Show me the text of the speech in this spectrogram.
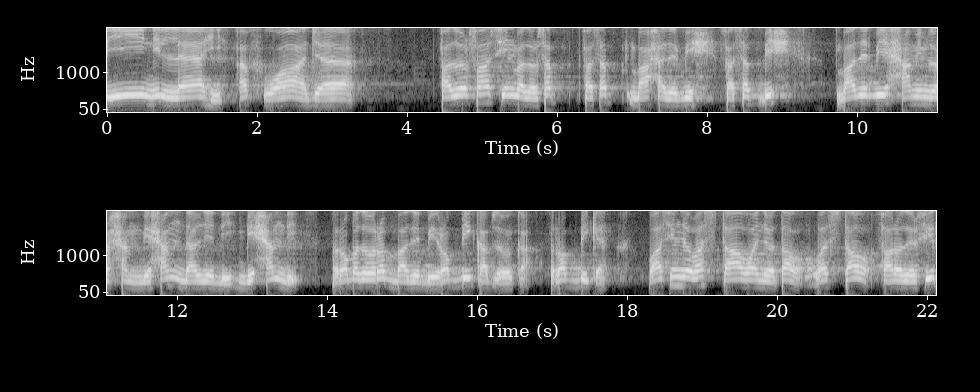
দীনিল্লাহি আফওয়াজা ফাজর ফা সিন বাজর সাব ফাসাব বা হাজির বিহ ফাসাব বিহ বাজের বি হামিম জোর হাম বি হাম দাল জের দি বি হাম দি রবা জবর রব বাজের বি রব্বি কাব জবর কা রব্বিকা ওয়াসিন জো ওয়াস তা ওয়ান জো তাও ওয়াস তাও ফারজের ফির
